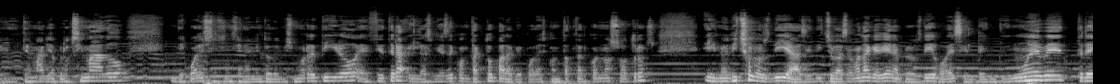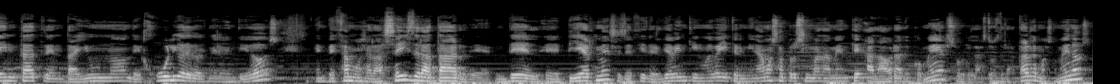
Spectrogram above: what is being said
el temario aproximado, de cuál es el funcionamiento del mismo retiro, etcétera, y las vías de contacto para que podáis contactar con nosotros. Y no he dicho los días, he dicho la semana que viene, pero os digo, es el 29, 30, 31 de julio de 2022. Empezamos a las 6 de la tarde del eh, viernes, es decir, el día 29, y terminamos aproximadamente a la hora de comer, sobre las 2 de la tarde más o menos.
